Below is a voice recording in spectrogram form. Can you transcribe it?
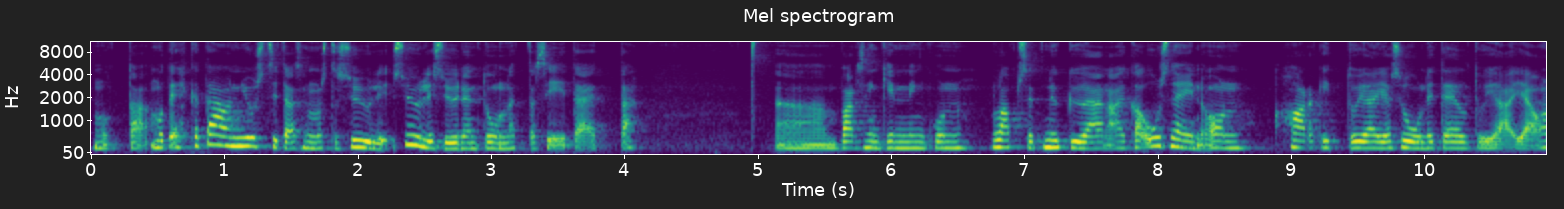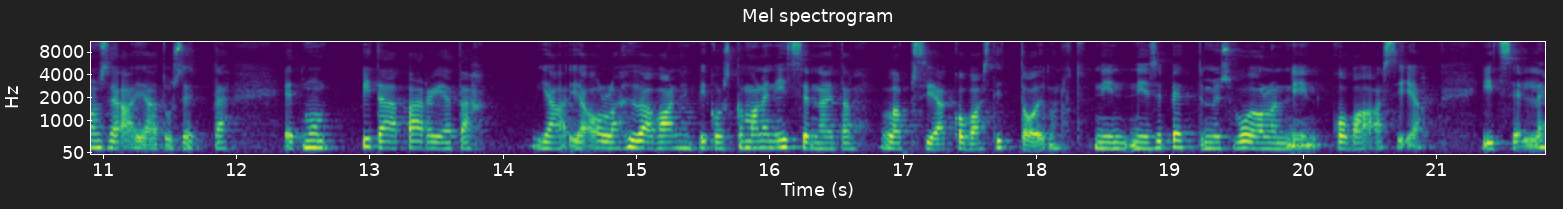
Mutta, mutta ehkä tämä on just sitä semmoista syyli, syyllisyyden tunnetta siitä, että ää, varsinkin niin kun lapset nykyään aika usein on harkittuja ja suunniteltuja ja on se ajatus, että, että mun pitää pärjätä – ja, ja olla hyvä vanhempi, koska mä olen itse näitä lapsia kovasti toivonut. Niin, niin se pettymys voi olla niin kova asia itselle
